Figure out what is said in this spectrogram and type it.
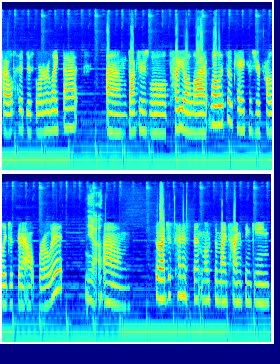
childhood disorder like that, um, doctors will tell you a lot. Well, it's okay because you're probably just going to outgrow it. Yeah. Um, so I just kind of spent most of my time thinking,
